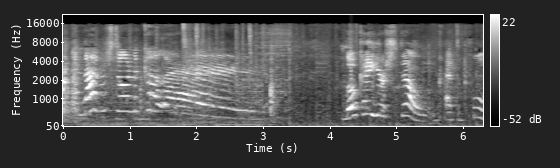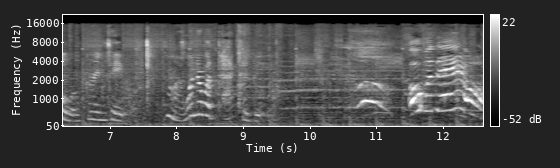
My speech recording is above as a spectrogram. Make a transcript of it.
Another stone color! Locate your stone at the pool of green table. Hmm, I wonder what that could be. Over there!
